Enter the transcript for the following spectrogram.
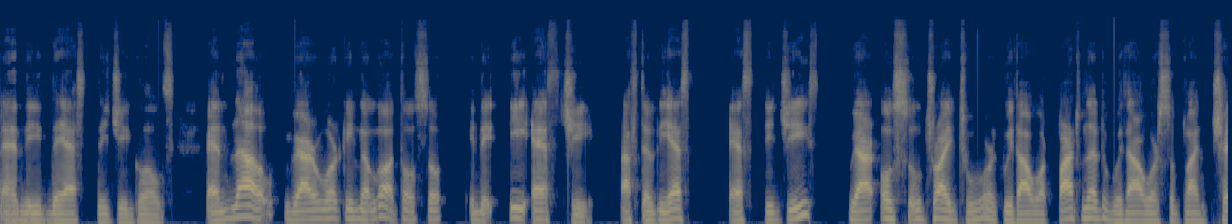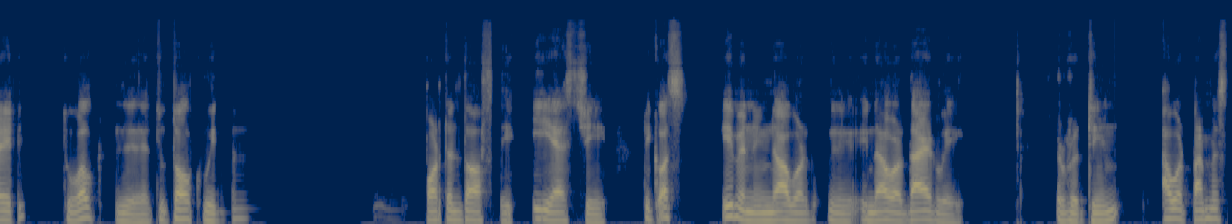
and the, the SDG goals. And now we are working a lot also in the ESG. After the SDGs, we are also trying to work with our partner, with our supply chain, to work uh, to talk with important of the ESG because even in our in our daily routine, our partners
